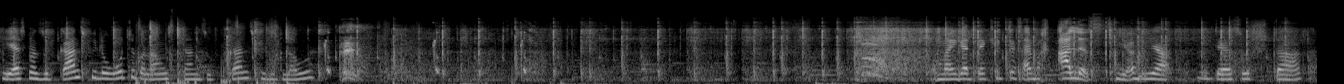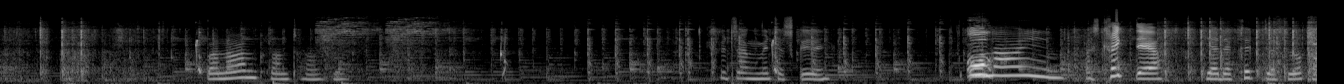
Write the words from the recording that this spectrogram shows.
Hier erstmal so ganz viele rote Ballons, dann so ganz viele blaue. Oh mein Gott, der kriegt das einfach alles hier. Ja, der ist so stark. Bananenplantage. Ich würde sagen, Mitte skillen. Oh, Oh, nein! was kriegt der? Ja, der kriegt das locker.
